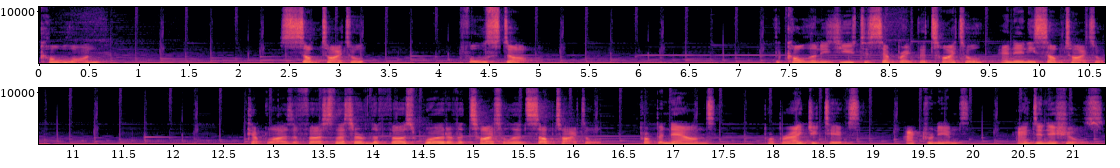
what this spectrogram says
colon, subtitle, full stop. The colon is used to separate the title and any subtitle. Capitalize the first letter of the first word of a title and subtitle, proper nouns, proper adjectives, acronyms, and initials.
